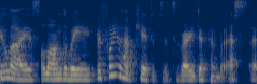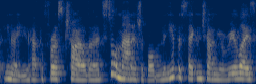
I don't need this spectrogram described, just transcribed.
realized along the way before you have kids it's, it's very different. But as uh, you know you have the first child and it's still manageable. And then you have the second child and you realize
